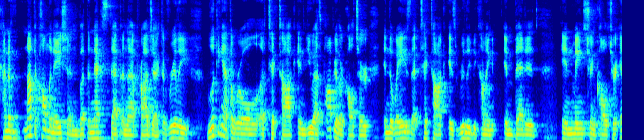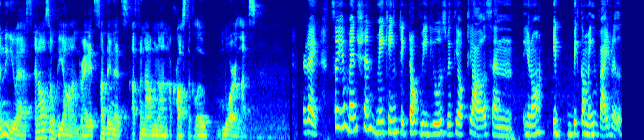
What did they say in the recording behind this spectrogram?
kind of not the culmination, but the next step in that project of really looking at the role of TikTok in US popular culture in the ways that TikTok is really becoming embedded in mainstream culture in the US and also beyond, right? It's something that's a phenomenon across the globe, more or less. Right. So you mentioned making TikTok videos with your class and, you know, it becoming viral.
